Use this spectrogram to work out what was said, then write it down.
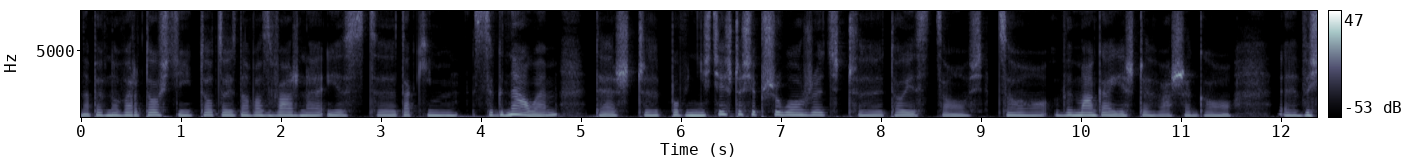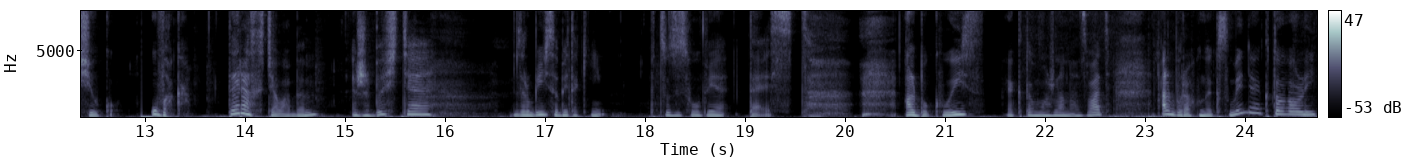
Na pewno wartości, to co jest dla Was ważne, jest y, takim sygnałem też, czy powinniście jeszcze się przyłożyć, czy to jest coś, co wymaga jeszcze Waszego y, wysiłku. Uwaga! Teraz chciałabym, żebyście zrobili sobie taki w cudzysłowie test, albo quiz, jak to można nazwać, albo rachunek sumienia, jak to woli.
